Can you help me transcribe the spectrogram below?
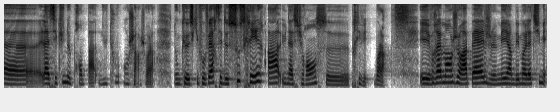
euh, la Sécu ne prend pas du tout en charge. Voilà. Donc euh, ce qu'il faut faire, c'est de souscrire à une assurance euh, privée. Voilà. Et vraiment, je rappelle, je mets un bémol là-dessus, mais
